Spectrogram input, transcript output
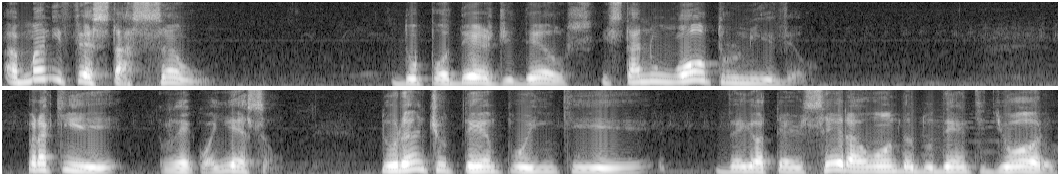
A manifestação do poder de Deus está num outro nível. Para que reconheçam, durante o tempo em que veio a terceira onda do dente de ouro,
